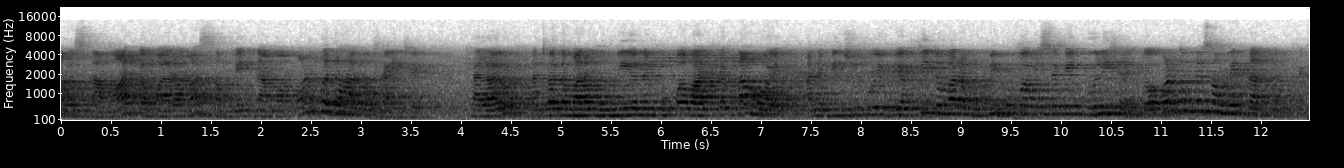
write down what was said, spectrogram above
અવસ્થામાં તમારામાં સંવેદનામાં પણ વધારો થાય છે. ખ્યાલ આવ્યો? અથવા તમારા મમ્મી અને પપ્પા વાત કરતા હોય અને બીજું કોઈ વ્યક્તિ તમારા મમ્મી પપ્પા વિશે કંઈક બોલી જાય, તો પણ તમને સંવેદનાત્મક થાય.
